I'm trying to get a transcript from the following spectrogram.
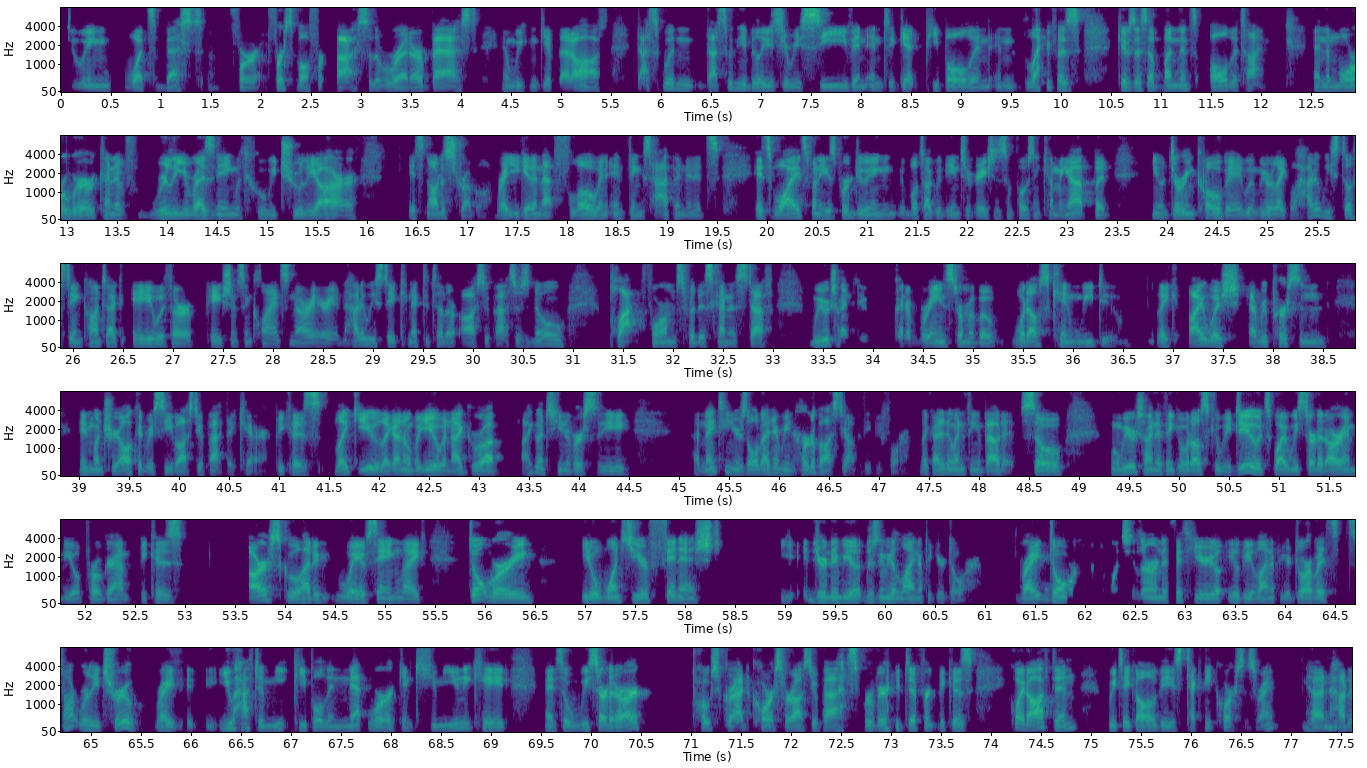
Doing what's best for, first of all, for us so that we're at our best and we can give that off. That's when, that's when the ability to receive and, and to get people and, and life has gives us abundance all the time. And the more we're kind of really resonating with who we truly are, it's not a struggle right? You get in that flow and, and things happen and it's it's why it's funny because we're doing we'll talk about the integration symposium coming up but you know during covid when we were like well how do we still stay in contact a with our patients and clients in our area and how do we stay connected to other osteopaths? There's no platforms for this kind of stuff. We were trying to kind of brainstorm about what else can we do? Like i wish every person in Montreal could receive osteopathic care because like you like I don't know about you when I grew up I went to university at 19 years old, I'd never even heard of osteopathy before. Like I didn't know anything about it. So when we were trying to think of what else could we do, it's why we started our MBO program because our school had a way of saying like, don't worry, you know, once you're finished, you're gonna be a, there's gonna be a lineup at your door, right? Don't worry. Once you learn the fifth year, you'll, you'll be a lineup at your door, but it's it's not really true, right? It, you have to meet people and network and communicate. And so we started our post grad course for osteopaths. We're very different because quite often we take all of these technique courses, right? And mm-hmm. how to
